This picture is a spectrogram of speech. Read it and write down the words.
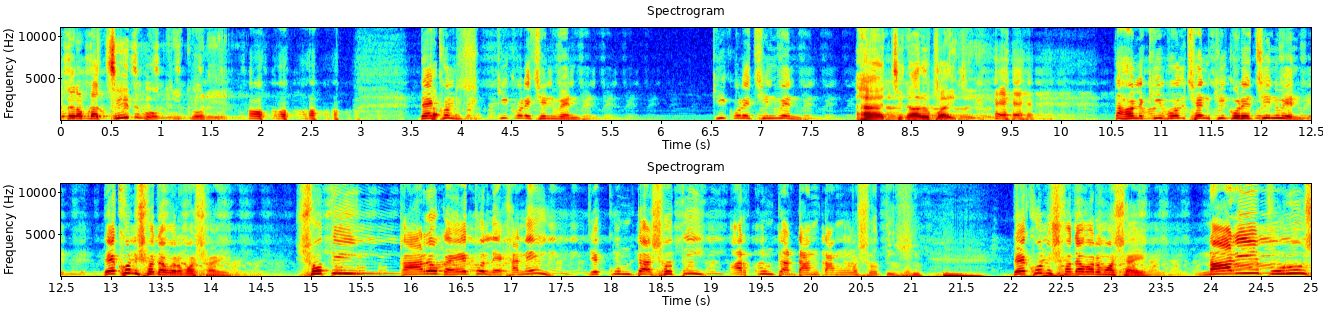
এদের আমরা চিনবো কি করে? দেখুন কি করে চিনবেন? কি করে চিনবেন? হ্যাঁ চিনার উপায় কি? তাহলে কি বলছেন কি করে চিনবেন? দেখুন সদাগর মশাই সতী কারও গায়ে তো লেখা নেই যে কোনটা সতী আর কোনটা ডাং ডাং সতী। দেখুন সদাগর মশাই নারী পুরুষ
